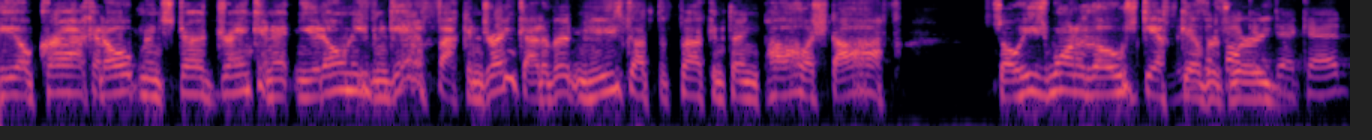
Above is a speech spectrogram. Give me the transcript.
he'll crack it open and start drinking it, and you don't even get a fucking drink out of it, and he's got the fucking thing polished off. So he's one of those gift He's a givers where he, dickhead.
